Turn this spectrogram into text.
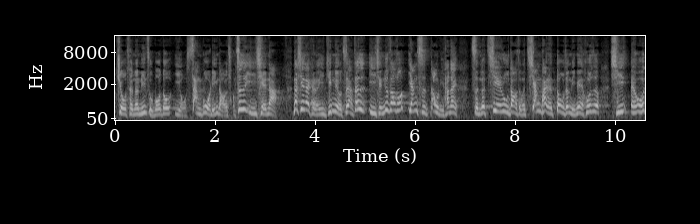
九成的女主播都有上过领导的床，这是以前呐、啊。那现在可能已经没有这样，但是以前就知道说央视到底他在整个介入到整个江派的斗争里面，或者是习哎我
